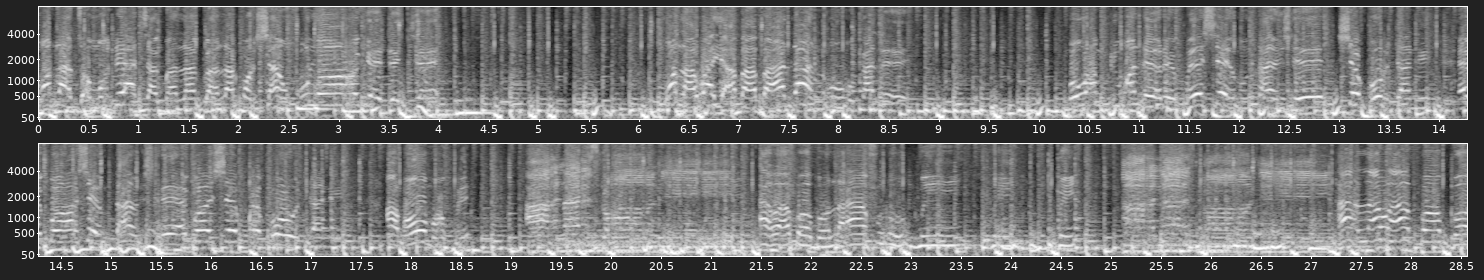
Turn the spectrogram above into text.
Wọ́n látọmọdé àtàgbàlagbà lákàn ṣàn fún lọ́gẹ̀dẹ̀ jẹ. Wọ́n làwáyà bàbá aláàánú kalẹ̀ mo wá ń bi wọ́n léèrè pé ṣé ń ta ń ṣe ṣé kò dání ẹgbọ́ ṣé ń ta ń ṣe ẹgbọ́ ṣé pé kò dání àmọ́ ó mọ̀ pé anis gan ni. Àwa bọ̀bọ̀ láfúrú gbìn gbìn gbìn. anis gan ni. Aláwa bọ̀bọ̀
